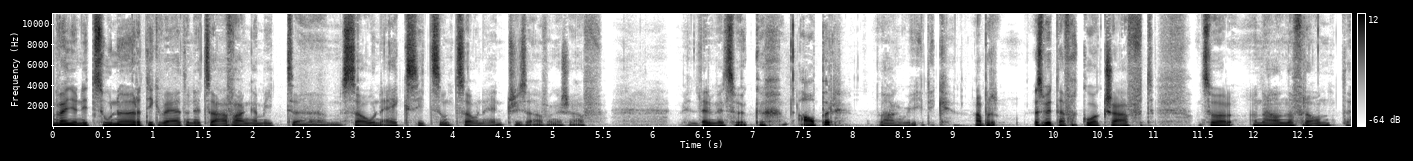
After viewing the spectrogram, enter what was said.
wir wollen ja nicht zu nerdig werden und jetzt anfangen mit ähm, Zone Exits und Zone Entries anfangen zu arbeiten. Weil dann wird es wirklich Aber? langweilig. Aber es wird einfach gut geschafft. Und zwar an allen Fronten.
